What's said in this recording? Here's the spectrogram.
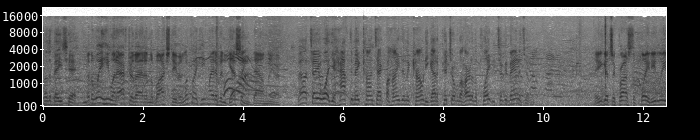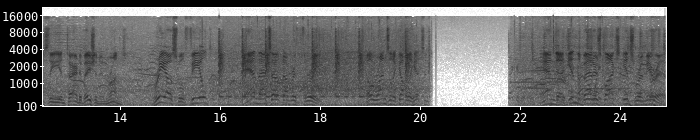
for the base hit. But the way he went after that in the box, Steve, it looked like he might have been guessing down there. Well, I'll tell you what, you have to make contact behind in the count. He got a pitch over the heart of the plate, and he took advantage of it. He gets across the plate. He leads the entire division in runs. Rios will field, and that's out number three. No runs and a couple of hits. And uh, in the batter's box, it's Ramirez.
